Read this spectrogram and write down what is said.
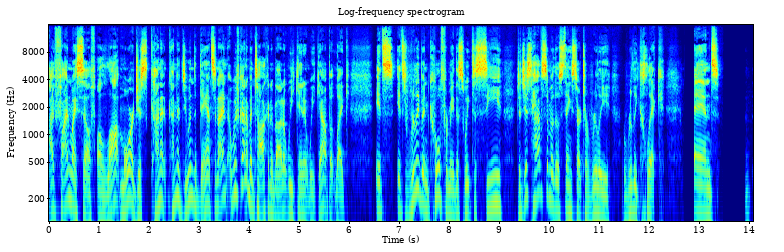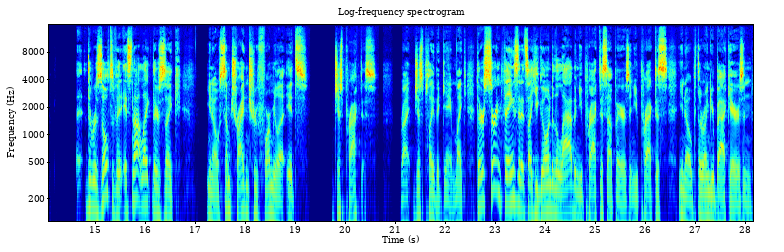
I find myself a lot more just kind of kind of doing the dance, and I we've kind of been talking about it week in and week out, but like it's it's really been cool for me this week to see to just have some of those things start to really really click, and uh, the result of it, it's not like there's like you know some tried and true formula. It's just practice right? Just play the game. Like there are certain things that it's like you go into the lab and you practice up airs and you practice, you know, throwing your back airs and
